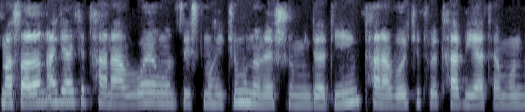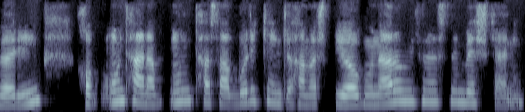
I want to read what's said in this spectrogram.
مثلا اگر که تنوع اون زیست محیطیمون رو نشون می‌دادیم تنوعی که توی طبیعتمون داریم خب اون, اون تصوری که اینجا همش بیابونه رو می‌تونستیم بشکنیم.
